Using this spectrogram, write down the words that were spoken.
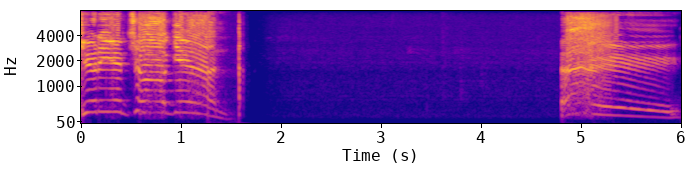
Kitty and Chaw again! Hey!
